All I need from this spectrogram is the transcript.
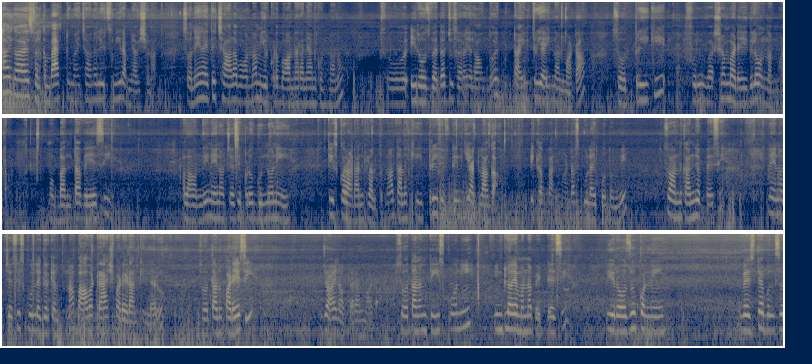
Hi guys welcome back to my channel it's me Ramya Vishwanath so నేనైతే చాలా బాగున్నా. మీరు కూడా బాగున్నారని అనుకుంటున్నాను. సో ఈరోజు వెదర్ చూసారా ఎలా ఉందో? ఇప్పుడు టైం త్రీ అయిందనమాట సో త్రీకి ఫుల్ వర్షం పడే ఇదిలో ఉందన్నమాట. మొబ్బంతా వేసి అలా ఉంది. నేను వచ్చేసి ఇప్పుడు గున్నుని తీసుకురావడానికి వెళ్తున్నా. తనకి త్రీ ఫిఫ్టీన్కి అట్లాగా పికప్ అనమాట స్కూల్ అయిపోతుంది. సో అందుకని చెప్పేసి నేను వచ్చేసి స్కూల్ దగ్గరికి వెళ్తున్నా. బావ ట్రాష్ పడేయడానికి వెళ్ళారు. సో తను పడేసి జాయిన్ అవుతారనమాట సో తనని తీసుకొని ఇంట్లో ఏమన్నా పెట్టేసి ఈరోజు కొన్ని వెజిటేబుల్స్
